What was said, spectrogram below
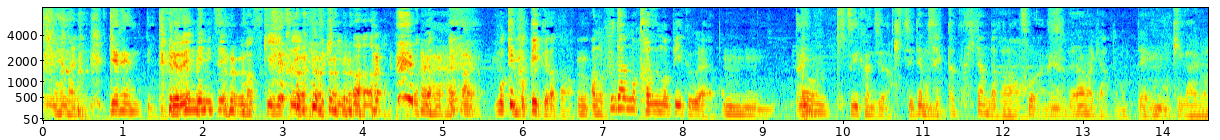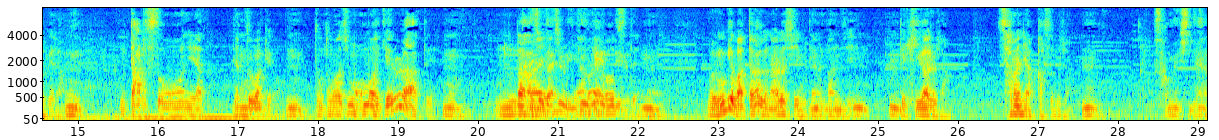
え何？ゲレンって言ったけど。ゲレンデについて、まあ、スキー場着いた時には。はいはいはい。はい。もう結構ピークだったの、うん。あの普段の風のピークぐらいだったうの、んだいぶきつい感じだ。きつい。でもせっかく来たんだから、そうだね。滑らなきゃと思って、うん。もう着替えるわけじゃん、うん。だるそうにややってるわけよ、うん。でも友達も「もういけるら」って。うん「んだ大丈夫大丈夫。いけやろうやろう」っいけっていう。つって、もう動けば暖かくなるしみたいな感じ、で着替えるじゃん。さらに悪化するじゃん。うん。寒いしね。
